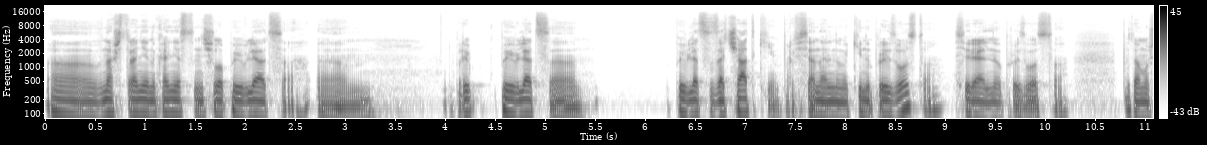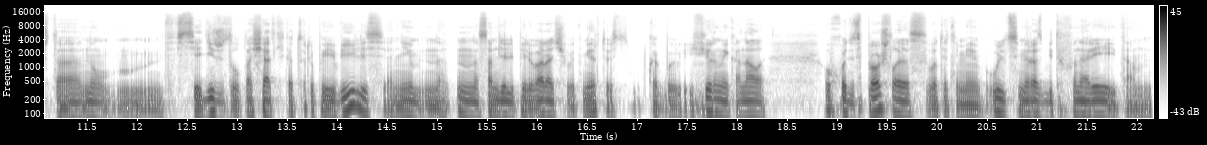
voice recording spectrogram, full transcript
э, в нашей стране наконец-то начало появляться, э, появляться, появляться зачатки профессионального кинопроизводства, сериального производства, потому что ну, все digital-площадки, которые появились, они на, на самом деле переворачивают мир, то есть как бы эфирные каналы — уходит в прошлое с вот этими улицами разбитых фонарей, там,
